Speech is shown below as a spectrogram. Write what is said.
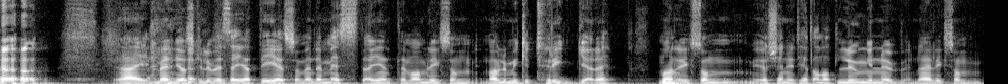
Ja. Nej, men jag skulle väl säga att det är så med det mesta egentligen. Man blir, liksom, man blir mycket tryggare. Man liksom, jag känner ett helt annat lugn nu när jag liksom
